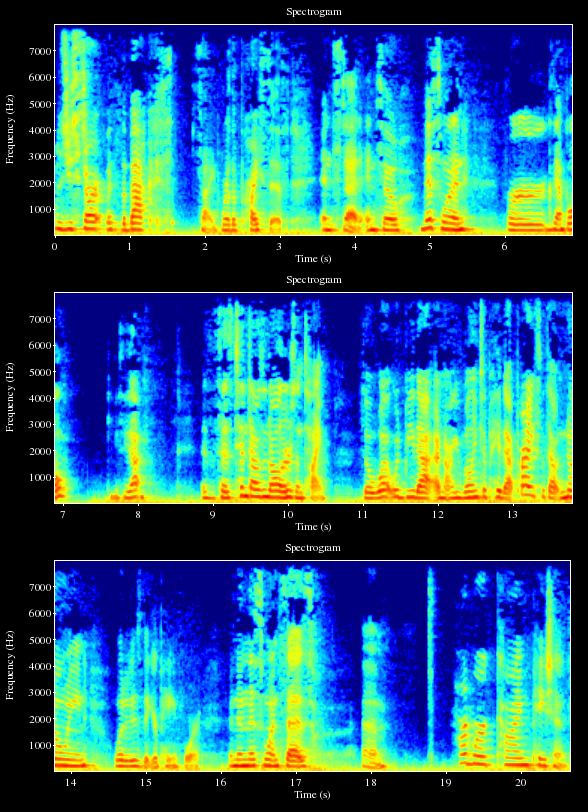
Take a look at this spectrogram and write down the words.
is you start with the back side where the price is instead. And so this one, for example, can you see that? It says $10,000 in time. So what would be that? And are you willing to pay that price without knowing what it is that you're paying for? And then this one says um, hard work, time, patience.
